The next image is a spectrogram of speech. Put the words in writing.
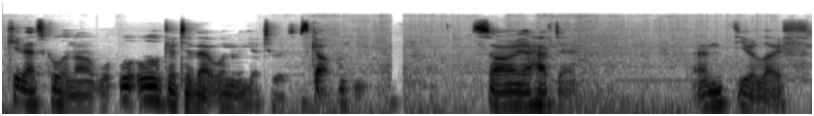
okay, that's cool and all. We'll, we'll, we'll get to that when we get to it. Let's go. Sorry, I have to end your life.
